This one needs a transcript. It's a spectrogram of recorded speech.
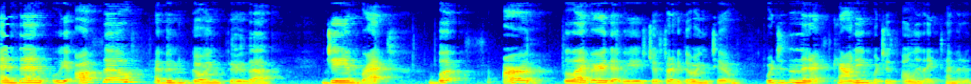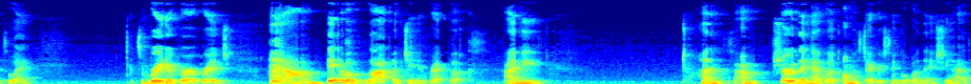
and then we also have been going through the Jan Brett books. Our the library that we just started going to, which is in the next county, which is only like 10 minutes away. It's right over our bridge. And um, they have a lot of Jan Brett books. I mean, tons. I'm sure they have like almost every single one that she has.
